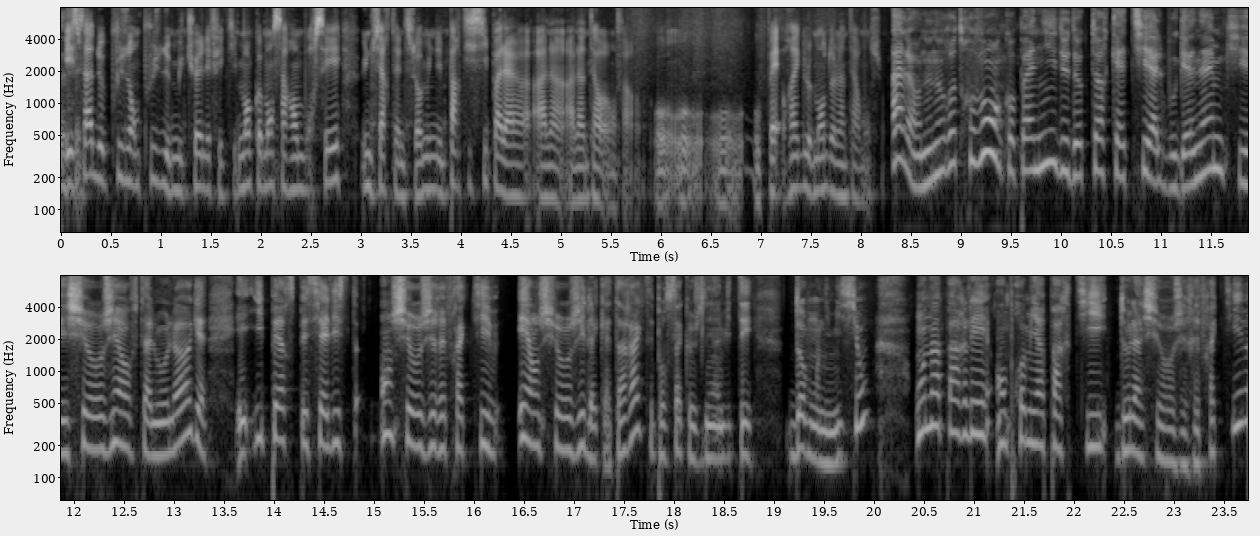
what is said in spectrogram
et ça, de plus en plus de mutuelles, effectivement, commencent à rembourser une certaine somme. Ils participent à la, à la, enfin, au, au, règlement de l'intervention. Alors, nous nous retrouvons en compagnie du docteur Cathy Albouganem, qui est chirurgien ophtalmologue et hyper spécialiste en chirurgie réfractive et en chirurgie de la cataracte. C'est pour ça que je l'ai invité dans mon émission. On a parlé en première partie de la chirurgie réfractive.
